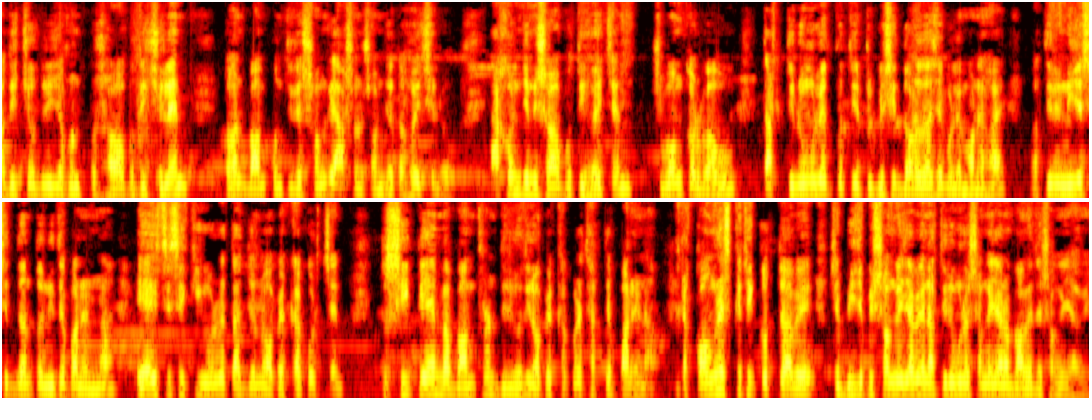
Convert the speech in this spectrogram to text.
আদিত চৌধুরী যখন সভাপতি ছিলেন তখন বামপন্থীদের সঙ্গে আসন সমঝোতা হয়েছিল। এখন যিনি সভাপতি হয়েছেন, শুভঙ্কর বাবু, তার তৃণমূলের প্রতি একটু বেশি দরদ আছে বলে মনে হয়, বা তিনি নিজে সিদ্ধান্ত নিতে পারেন না, এআইসিসি কি করবে তার জন্য অপেক্ষা করছেন। তো সিপিআইএম বা বামফ্রন্ট দীর্ঘদিন অপেক্ষা করে থাকতে পারে না। এটা কংগ্রেসকে ঠিক করতে হবে, সে বিজেপির সঙ্গে যাবে না তৃণমূলের সঙ্গে যাবে না বামেদের সঙ্গে যাবে।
